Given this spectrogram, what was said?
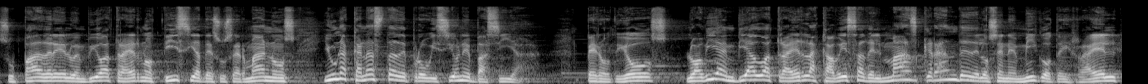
Su padre lo envió a traer noticias de sus hermanos y una canasta de provisiones vacía. Pero Dios lo había enviado a traer la cabeza del más grande de los enemigos de Israel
